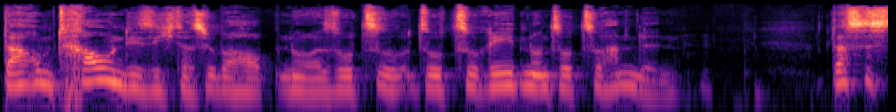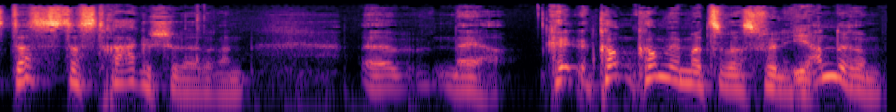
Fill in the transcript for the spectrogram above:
Darum trauen die sich das überhaupt nur, so zu, so zu reden und so zu handeln. Das ist, das ist das Tragische daran. Äh, naja, Komm, kommen wir mal zu was völlig ja, anderem.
